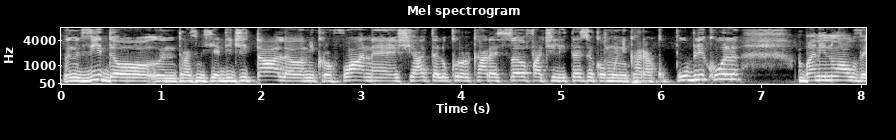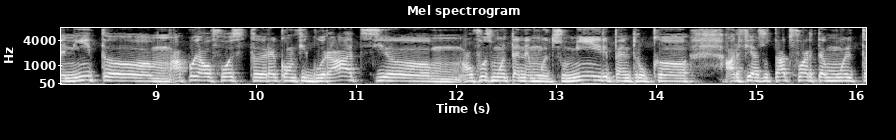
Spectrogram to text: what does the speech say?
în video, în transmisie digitală, microfoane și alte lucruri care să faciliteze comunicarea cu publicul. Banii nu au venit, apoi au fost reconfigurați, au fost multe nemulțumiri pentru că ar fi ajutat foarte mult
